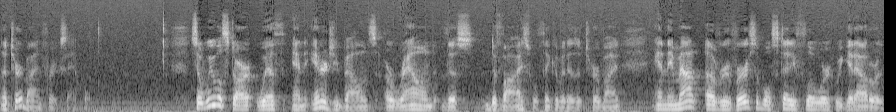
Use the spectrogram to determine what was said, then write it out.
a turbine, for example. So we will start with an energy balance around this device. We'll think of it as a turbine, and the amount of reversible steady flow work we get out, or you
